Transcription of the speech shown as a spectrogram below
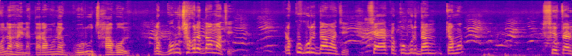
মনে হয় না, তারা মনে হয় গরু, ছাগল। একটা গরু, ছাগলের দাম আছে, একটা কুকুরের দাম আছে, সে একটা কুকুরের দাম কেমন? সে তার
